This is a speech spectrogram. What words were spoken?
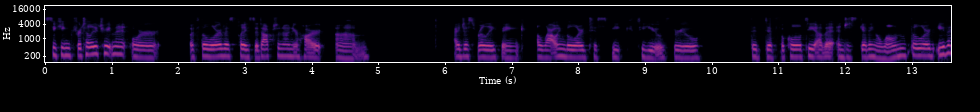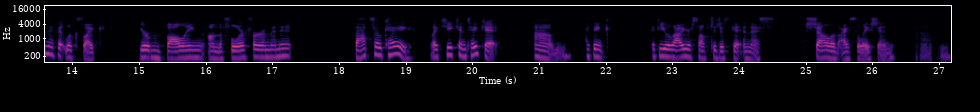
seeking fertility treatment or if the lord has placed adoption on your heart um, i just really think allowing the lord to speak to you through the difficulty of it and just getting alone with the lord even if it looks like you're bawling on the floor for a minute, that's okay. Like he can take it. Um, I think if you allow yourself to just get in this shell of isolation, um,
